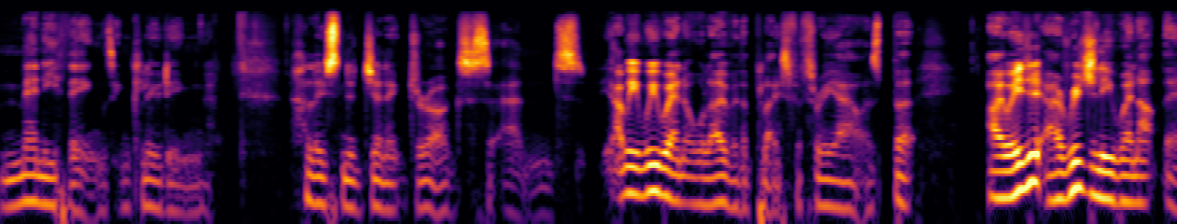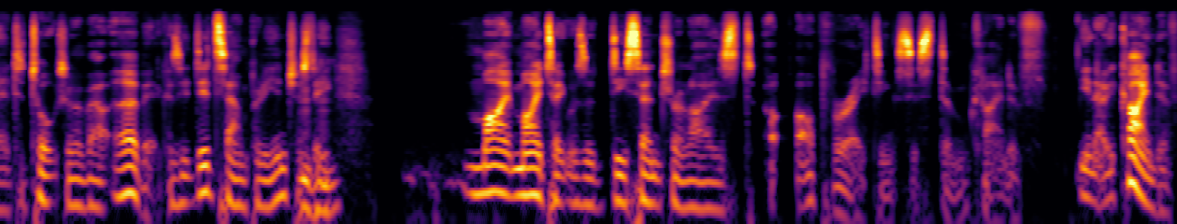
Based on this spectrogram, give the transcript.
many things, including hallucinogenic drugs, and I mean, we went all over the place for three hours. But I I originally went up there to talk to him about Urbit because it did sound pretty interesting. Mhm. My my take was a decentralized operating system, kind of. You know, kind of,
